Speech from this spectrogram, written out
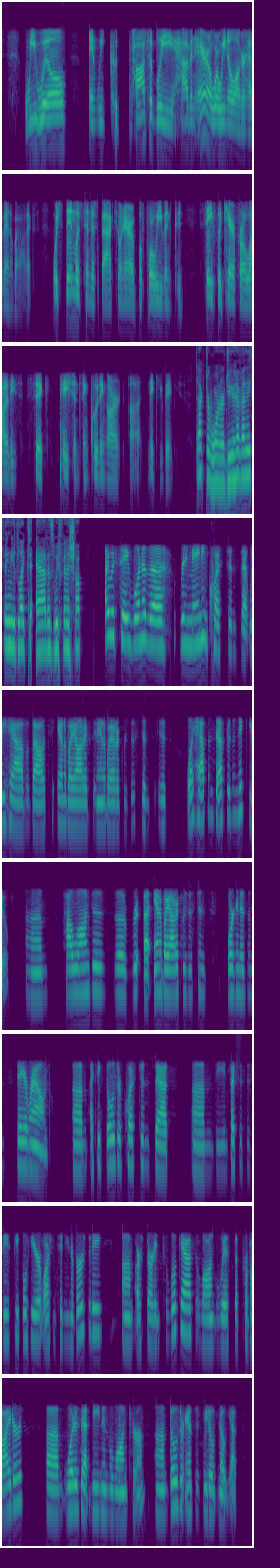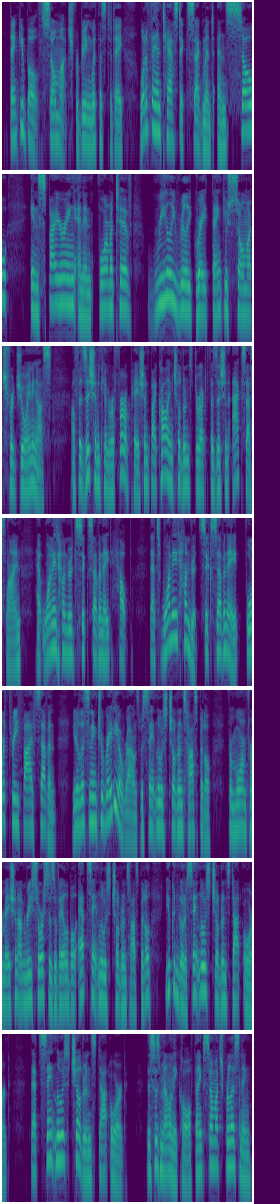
we will and we could possibly have an era where we no longer have antibiotics. which then would send us back to an era before we even could safely care for a lot of these sick patients, including our uh, NICU babies. Dr. Warner, do you have anything you'd like to add as we finish up? I would say one of the remaining questions that we have about antibiotics and antibiotic resistance is what happens after the NICU? Um, how long does the uh, antibiotic resistant organisms stay around? Um, I think those are questions that um, the infectious disease people here at Washington University um, are starting to look at, along with the providers. Um, what does that mean in the long term? Um, those are answers we don't know yet. Thank you both so much for being with us today. What a fantastic segment and so inspiring and informative. Really, really great. Thank you so much for joining us. A physician can refer a patient by calling Children's Direct Physician Access Line at 1 800 678 HELP. That's 1 800 678 4357. You're listening to Radio Rounds with St. Louis Children's Hospital. For more information on resources available at St. Louis Children's Hospital, you can go to stlouischildren's.org. That's stlouischildren's.org. This is Melanie Cole. Thanks so much for listening.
